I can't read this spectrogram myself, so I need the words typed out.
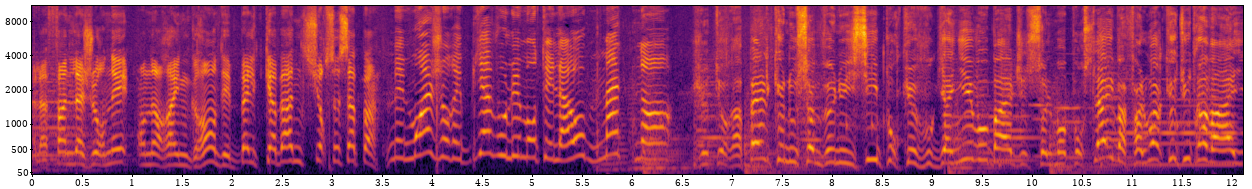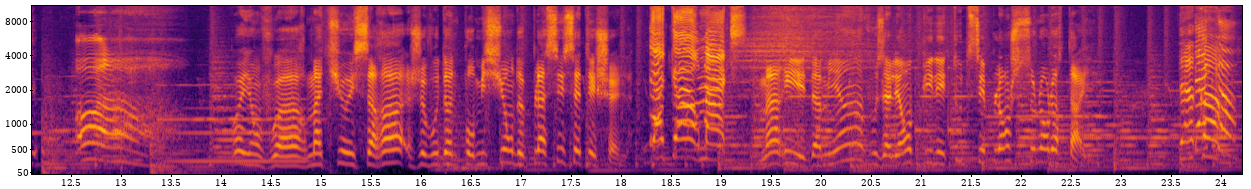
À la fin de la journée, on aura une grande et belle cabane sur ce sapin. Mais moi, j'aurais bien voulu monter là-haut maintenant. Je te rappelle que nous sommes venus ici pour que vous gagniez vos badges. Seulement pour cela, il va falloir que tu travailles. Oh Voyons voir, Mathieu et Sarah, je vous donne pour mission de placer cette échelle. D'accord, Max. Marie et Damien, vous allez empiler toutes ces planches selon leur taille. D'accord.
